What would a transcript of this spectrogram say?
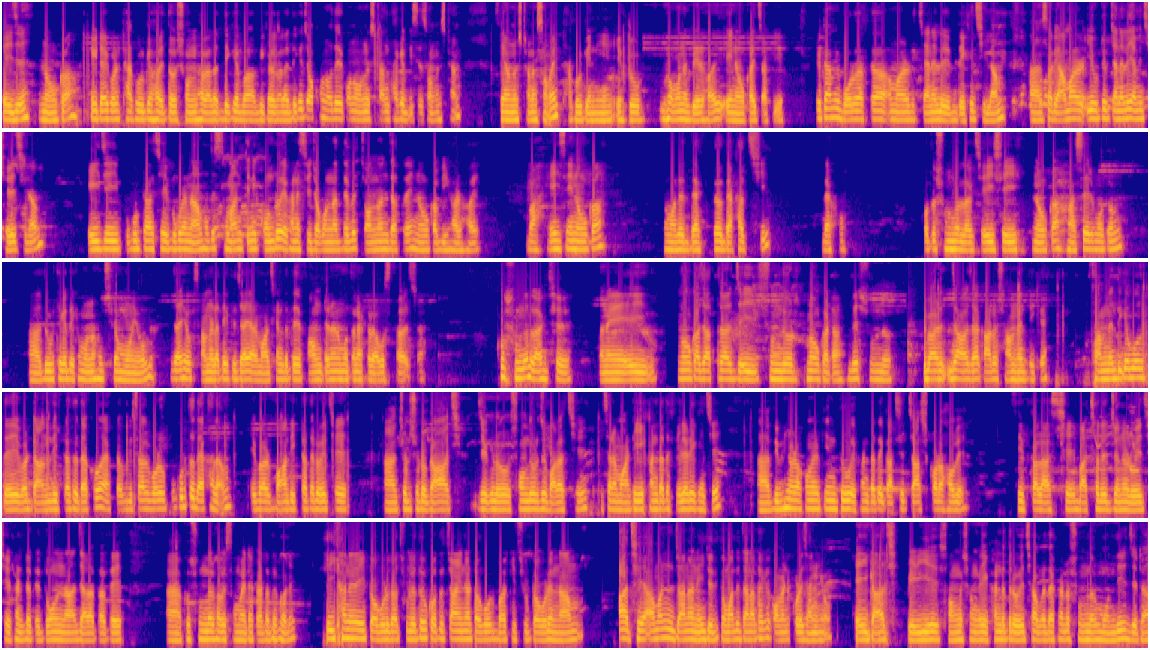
এই যে নৌকা, এটাই করে ঠাকুরকে হয়তো সন্ধ্যাবেলার দিকে বা বিকেল বেলার দিকে যখন ওদের কোনো অনুষ্ঠান থাকে, বিশেষ অনুষ্ঠান, সেই অনুষ্ঠানের সময় ঠাকুরকে নিয়ে একটু ভ্রমণে বের হয় এই নৌকায় চাপিয়ে। এটা আমি বড় একটা আমার চ্যানেলে দেখেছিলাম। সরি আমার ইউটিউব চ্যানেলেই আমি ছেড়েছিলাম। এই যে এই পুকুরটা আছে, এই পুকুরের নাম হচ্ছে সীমান্তিনী কুণ্ড। এখানে শ্রী জগন্নাথ দেবের চন্দন যাত্রায় নৌকা বিহার হয়। বাহ, এই সেই নৌকা তোমাদের দেখতে, দেখাচ্ছি। দেখো, কত সুন্দর লাগছে এই সেই নৌকা, হাঁসের মতন। দূর থেকে দেখে মনে হচ্ছিল ময়ূর। যাই হোক, সামনেটাতে একটু যাই, আর মাঝখানটাতে ফাউন্টেনের মতন একটা ব্যবস্থা আছে। খুব সুন্দর লাগছে। মানে এই নৌকা যাত্রার যেই সুন্দর নৌকাটা, বেশ সুন্দর। এবার যাওয়া যাক আরও সামনের দিকে। সামনের দিকে বলতে এবার ডান দিকটাতে দেখো, একটা বিশাল বড় পুকুর তো দেখালাম। এবার বাঁ দিকটাতে রয়েছে ছোট ছোট গাছ যেগুলো সৌন্দর্য বাড়াচ্ছে। এছাড়া মাটি এখানটাতে ফেলে রেখেছে। বিভিন্ন রকমের কিন্তু এখানটাতে গাছের চাষ করা হবে। শীতকাল আসছে, বাচ্চাদের জন্য রয়েছে এখানটাতে দোলনা যারা তাতে খুব সুন্দরভাবে সময়টা কাটাতে পারে। এইখানের এই টগর গাছগুলোতেও কত চায়না টগর বা কিছু টগরের নাম আছে, আমার জানা নেই। যদি তোমাদের জানা থাকে কমেন্ট করে জানিও। এই গাছ পেরিয়ে সঙ্গে সঙ্গে এখানটাতে রয়েছে আবার দেখা একটা সুন্দর মন্দির, যেটা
